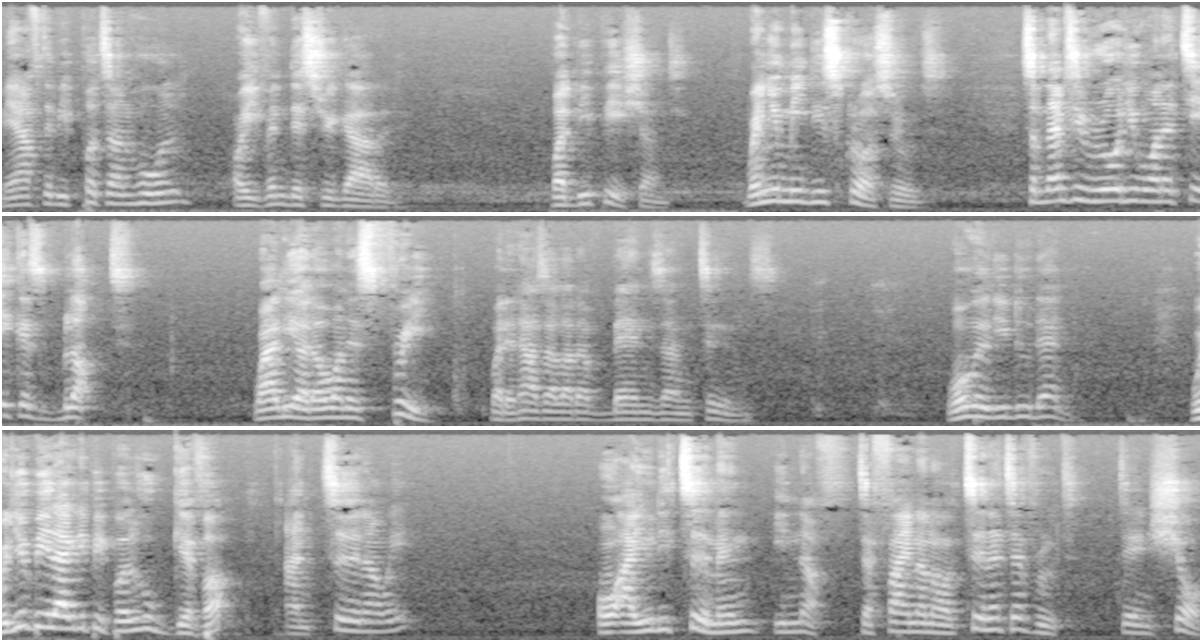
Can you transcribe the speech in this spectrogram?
may have to be put on hold or even disregarded. But be patient. When you meet these crossroads, sometimes the road you want to take is blocked, while the other one is free, but it has a lot of bends and turns. What will you do then? Will you be like the people who give up and turn away? Or are you determined enough to find an alternative route to ensure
